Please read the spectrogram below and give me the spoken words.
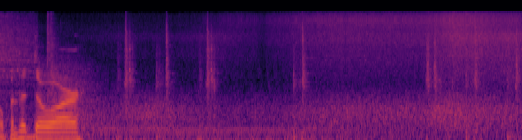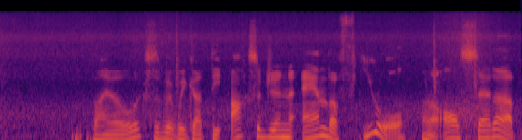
Open the door. By the looks of it, we got the oxygen and the fuel uh, all set up.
